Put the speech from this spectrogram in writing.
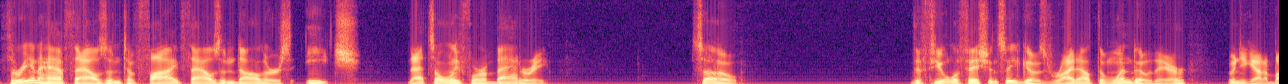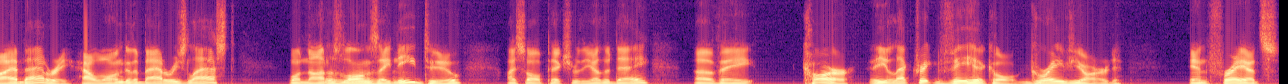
three and a half thousand to five thousand dollars each. That's only for a battery. So the fuel efficiency goes right out the window there when you got to buy a battery. How long do the batteries last? Well, not as long as they need to. I saw a picture the other day of a car, electric vehicle graveyard in France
